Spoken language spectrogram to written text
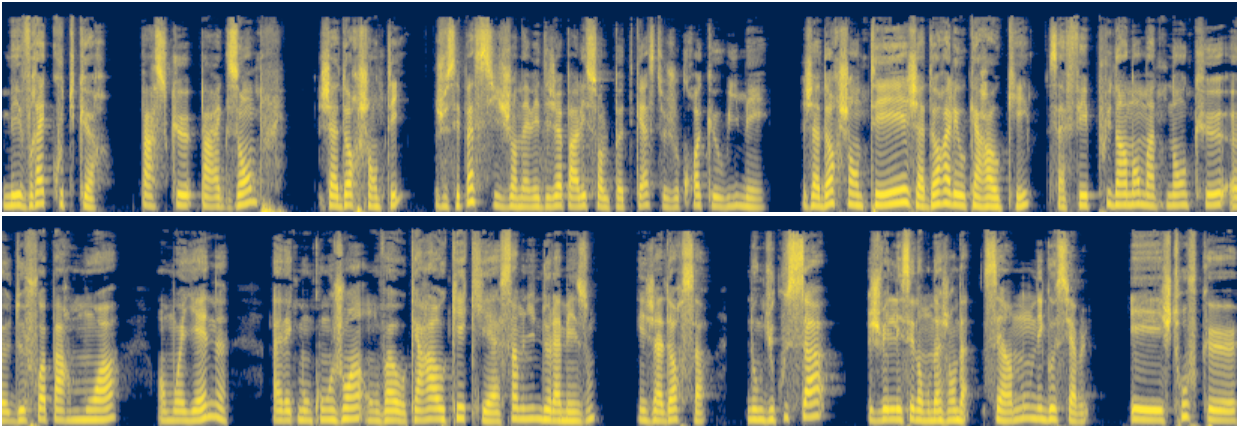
mes vrais coups de cœur. Parce que, par exemple, j'adore chanter. Je sais pas si j'en avais déjà parlé sur le podcast, je crois que oui, mais j'adore chanter, j'adore aller au karaoké. Ça fait plus d'un an maintenant que euh, deux fois par mois, en moyenne, avec mon conjoint, on va au karaoké qui est à cinq minutes de la maison. Et j'adore ça. Donc du coup, ça, je vais le laisser dans mon agenda. C'est un non négociable. Et je trouve que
